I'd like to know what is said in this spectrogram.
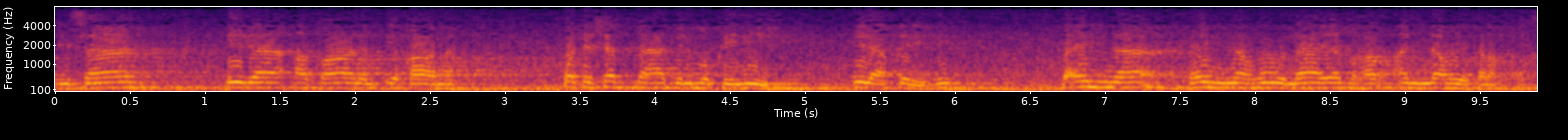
الإنسان إذا أطال الإقامة وتشبه بالمقيمين إلى آخره فإن فإنه لا يظهر أنه يترخص.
